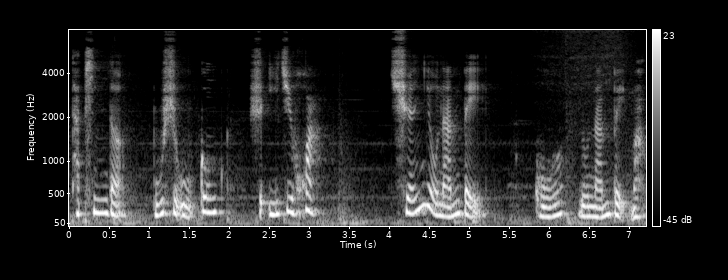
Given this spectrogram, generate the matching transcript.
他拼的不是武功，是一句话：“权有南北，国有南北吗？”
